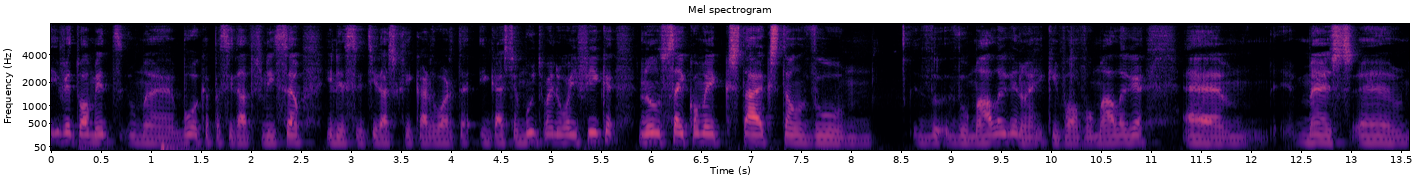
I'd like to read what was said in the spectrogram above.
eventualmente uma boa capacidade de definição e nesse sentido acho que Ricardo Horta encaixa muito bem no Benfica. Não sei como é que está a questão do do, do, Málaga, não é? Que envolve o Málaga, um, mas um,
